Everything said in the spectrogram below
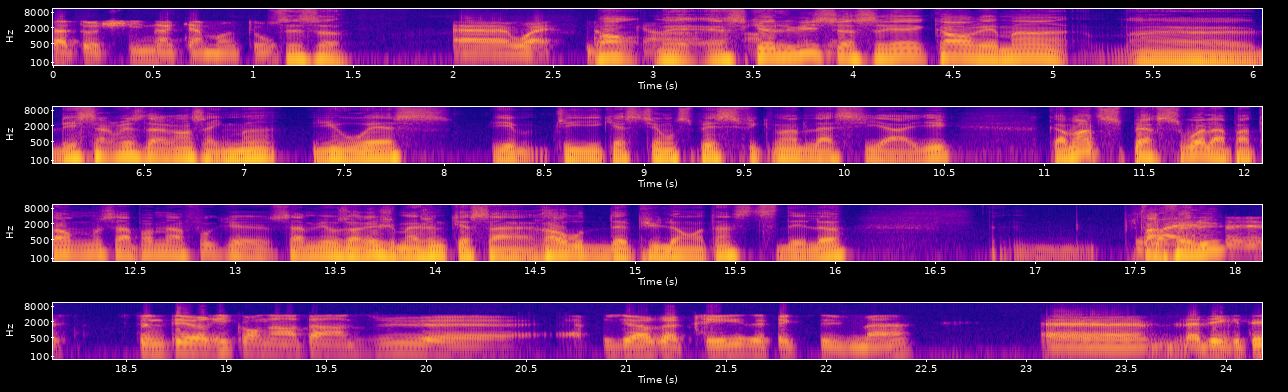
Satoshi Nakamoto. C'est ça. Euh, ouais. Bon, en- mais est-ce que lui, 2009. ce serait carrément euh, des services de renseignement US? Il est, il est question spécifiquement de la CIA. Comment tu perçois la patente? Moi, c'est la première fois que ça me vient aux oreilles. J'imagine que ça rôde depuis longtemps, cette idée-là. Farfelu? Ouais, c'est- une théorie qu'on a entendue euh, à plusieurs reprises, effectivement. Euh, la vérité,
